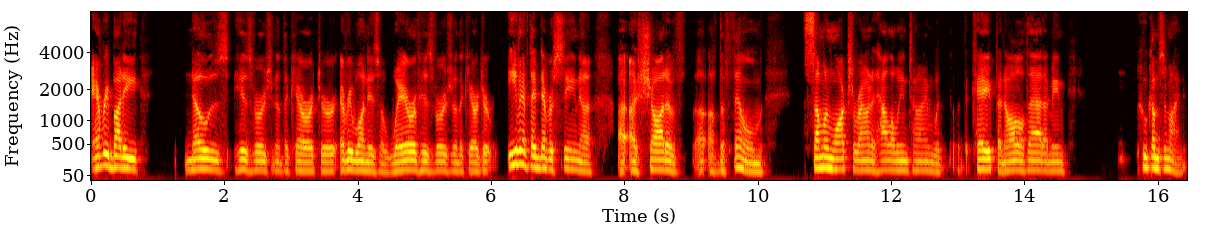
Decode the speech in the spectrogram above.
everybody knows his version of the character. Everyone is aware of his version of the character, even if they've never seen a a, a shot of of the film. Someone walks around at Halloween time with, with the cape and all of that. I mean, who comes to mind?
